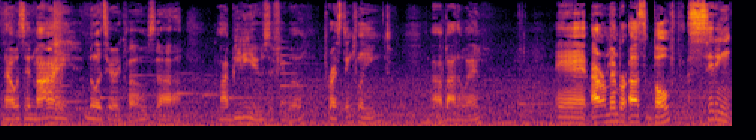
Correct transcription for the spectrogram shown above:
and I was in my military clothes, uh, my BDUs, if you will, pressed and cleaned, uh, by the way and I remember us both sitting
